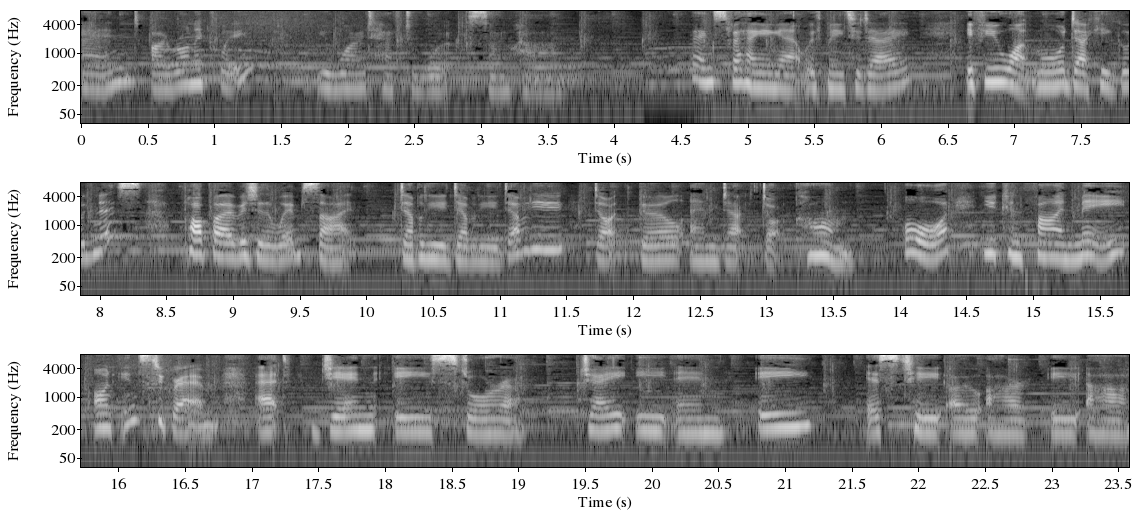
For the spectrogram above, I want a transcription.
And ironically, you won't have to work so hard. Thanks for hanging out with me today. If you want more ducky goodness, pop over to the website www.girlandduck.com or you can find me on Instagram at Jen E. Storer, J E N E S T O R E R.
